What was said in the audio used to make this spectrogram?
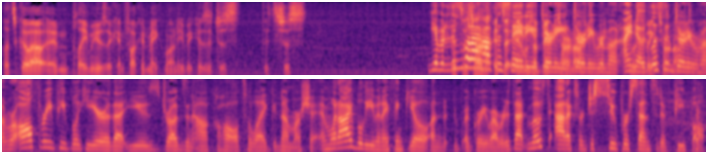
let's go out and play music and fucking make money because it just it's just Yeah, but this It's is what I have to it's a- say to you, dirty, dirty. Ramone. I know. Listen, dirty. Ramone. We're all three people here that use drugs and alcohol to like numb our shit. And what I believe, and I think you'll under, agree, Robert, is that most addicts are just super sensitive people.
